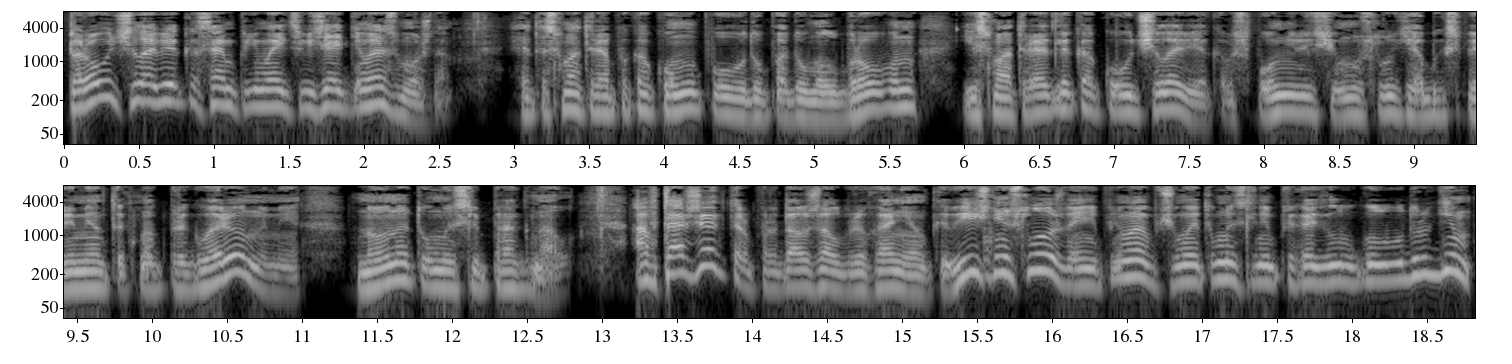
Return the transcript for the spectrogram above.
Второго человека, сами понимаете, взять невозможно. Это смотря по какому поводу, подумал Броуван, и смотря для какого человека. Вспомнились ему слухи об экспериментах над приговоренными, но он эту мысль прогнал. «Автожектор», — продолжал Брюханенко, — «вещь несложная. Я не понимаю, почему эта мысль не приходила в голову другим.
